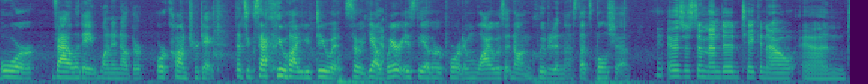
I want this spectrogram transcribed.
or validate one another or contradict. That's exactly why you do it. So, yeah, Yeah. where is the other report and why was it not included in this? That's bullshit. It was just amended, taken out, and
